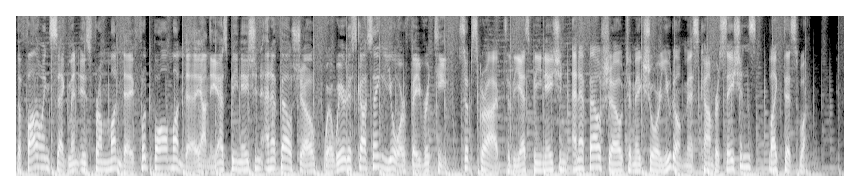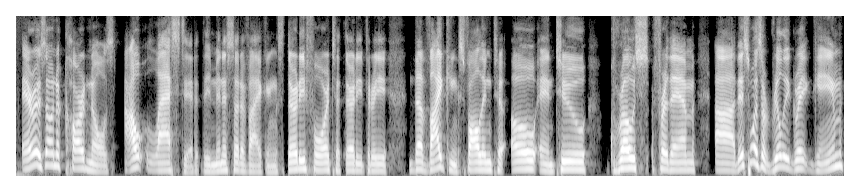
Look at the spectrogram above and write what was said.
The following segment is from Monday, Football Monday, on the SB Nation NFL Show, where we're discussing your favorite team. Subscribe to the SB Nation NFL Show to make sure you don't miss conversations like this one. Arizona Cardinals outlasted the Minnesota Vikings 34 to 33. The Vikings falling to 0 and 2. Gross for them. Uh, this was a really great game.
